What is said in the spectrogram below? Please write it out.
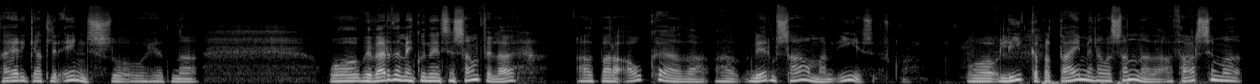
það er ekki allir eins og, og hérna og við verðum einhvern veginn sem samfélag að bara ákveða að við erum saman í þessu sko. og líka bara dæmin hafa sannað að þar sem að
